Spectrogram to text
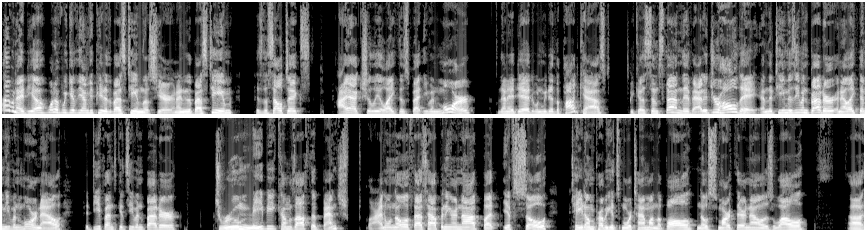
I have an idea. What if we give the MVP to the best team this year? And I think the best team is the Celtics. I actually like this bet even more than I did when we did the podcast because since then they've added Jrue Holiday and the team is even better and I like them even more now. The defense gets even better. Jrue maybe comes off the bench. I don't know if that's happening or not, but if so, Tatum probably gets more time on the ball. No Smart there now as well. Uh,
